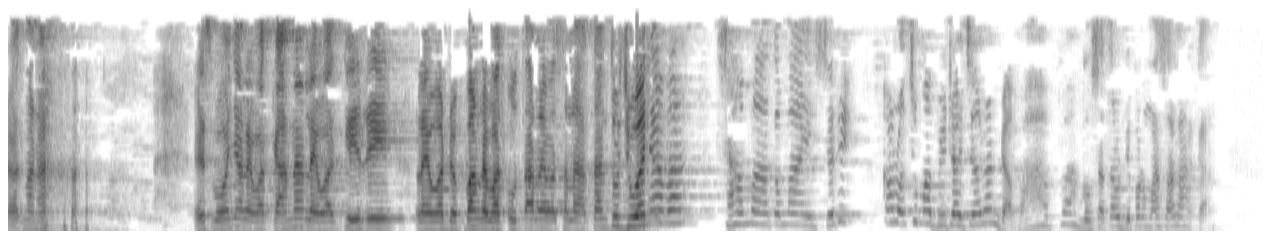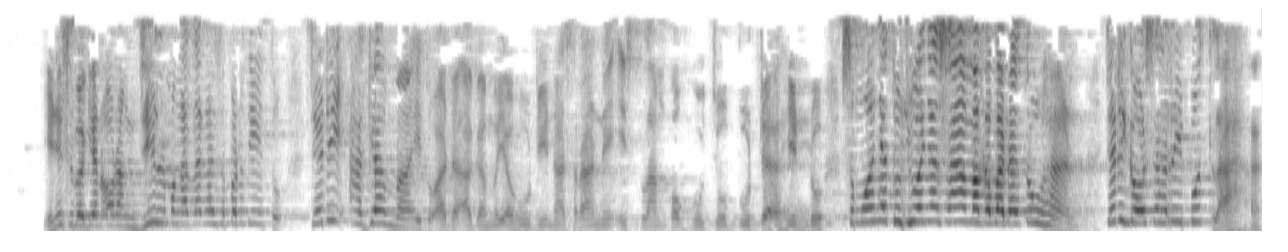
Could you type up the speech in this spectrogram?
Lewat mana? Eh semuanya lewat kanan, lewat kiri, lewat depan, lewat utara, lewat selatan. Tujuannya apa? Sama kemais. Jadi kalau cuma beda jalan tidak apa-apa. Nggak usah terlalu dipermasalahkan. Ini sebagian orang jil mengatakan seperti itu. Jadi agama itu ada agama Yahudi, Nasrani, Islam, Konghucu, Buddha, Hindu. Semuanya tujuannya sama kepada Tuhan. Jadi nggak usah ribut lah.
